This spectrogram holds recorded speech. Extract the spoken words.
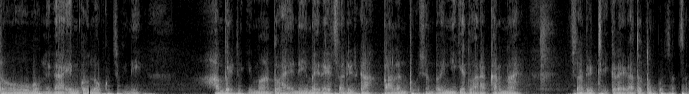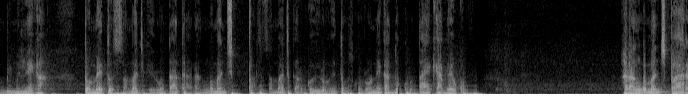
तो वो बोलेगा, इनको लो, कुछ भी नहीं। हाँ बेटे की माँ तो है नहीं मेरे शरीर का, पालन पोषण तो इन्हीं के द्वारा करना है। शरीर ठीक रहेगा तो तुमको सत्संग भी मिलेगा। तो मैं तो समझ के रोता था, रंगमंच पर समझ कर कोई रोए तो उसको रोने का दुख होता है क्या बेवकूफ़? रंगमंच पर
